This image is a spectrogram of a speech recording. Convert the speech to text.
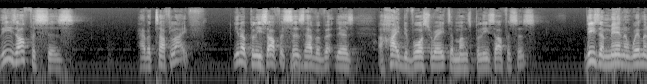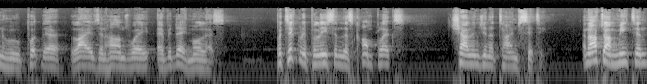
these officers have a tough life. You know, police officers have a, there's a high divorce rate amongst police officers. These are men and women who put their lives in harm's way every day, more or less. Particularly police in this complex, challenging at times city. And after our meeting,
